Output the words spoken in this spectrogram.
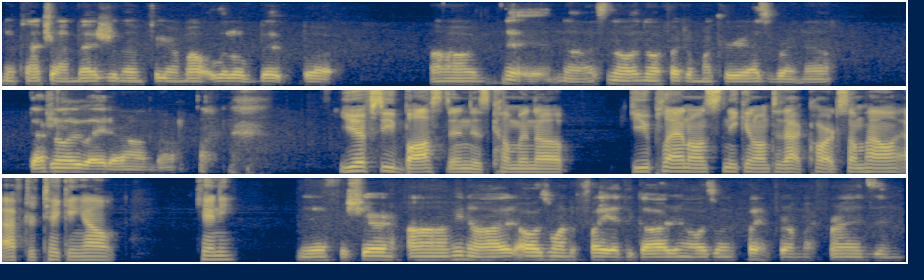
you know kind of try and measure them, figure them out a little bit. But um, no, it's no no effect on my career as of right now. Definitely later on though. UFC Boston is coming up. Do you plan on sneaking onto that card somehow after taking out Kenny? Yeah, for sure. Um, you know, I always wanted to fight at the Garden. I always wanted to fight in front of my friends, and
